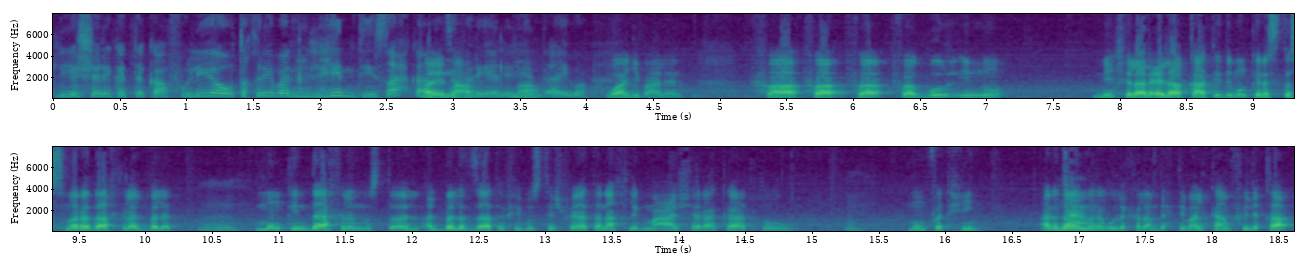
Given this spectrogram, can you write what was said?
اللي هي شركه تكافلية وتقريبا الهندي صح؟ كانت نعم، سفرية للهند. نعم. أيوه. واجب علينا. ف ف ف فاقول إنه من خلال علاقاتي دي ممكن أستثمرها داخل البلد. مم. ممكن داخل المست... البلد ذاته في مستشفيات أنا أخلق معاه شراكات ومنفتحين أنا دائما نعم. أقول الكلام ده احتمال كان في لقاء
